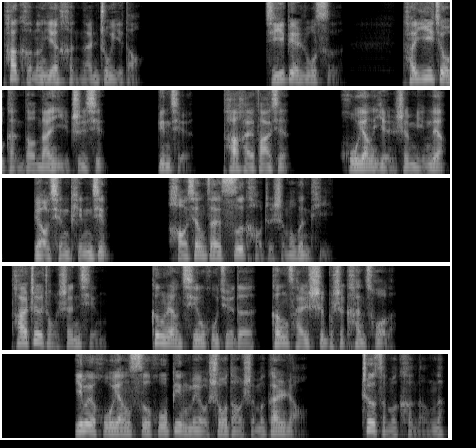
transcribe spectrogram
他可能也很难注意到。即便如此，他依旧感到难以置信，并且他还发现胡杨眼神明亮，表情平静，好像在思考着什么问题。他这种神情更让秦胡觉得刚才是不是看错了？因为胡杨似乎并没有受到什么干扰，这怎么可能呢？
